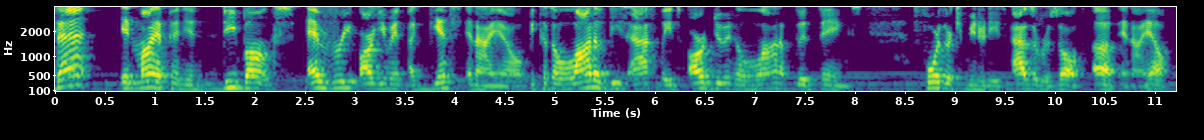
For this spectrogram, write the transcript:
that, in my opinion, debunks every argument against NIL because a lot of these athletes are doing a lot of good things for their communities as a result of NIL.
